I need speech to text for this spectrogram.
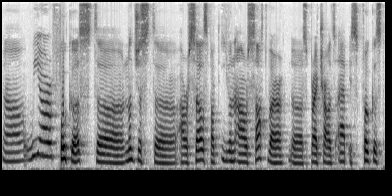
uh, we are focused uh, not just uh, ourselves but even our software uh, SpreadCharts app is focused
